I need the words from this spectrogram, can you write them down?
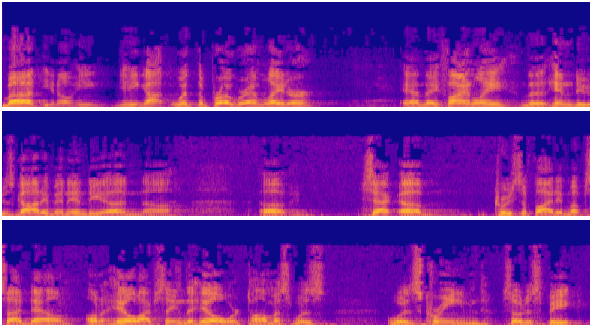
but, you know, he, he got with the program later and they finally, the Hindus got him in India and, uh, uh, sac, uh, crucified him upside down on a hill. I've seen the hill where Thomas was, was creamed, so to speak,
